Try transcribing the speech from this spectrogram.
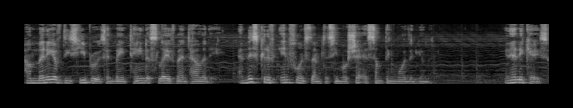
how many of these Hebrews had maintained a slave mentality, and this could have influenced them to see Moshe as something more than human. In any case,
